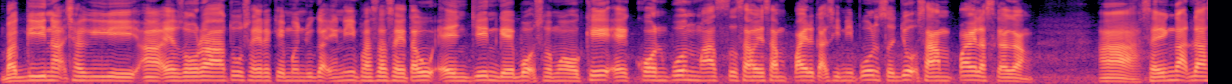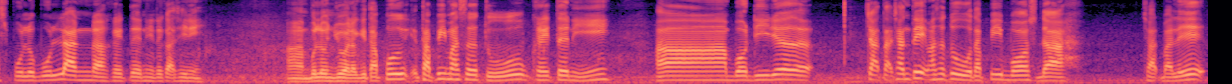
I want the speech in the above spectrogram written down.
Bagi nak cari uh, Ezora tu saya recommend juga yang ni pasal saya tahu enjin gearbox semua okey, aircon pun masa sampai sampai dekat sini pun sejuk sampailah sekarang. Ha, saya ingat dah 10 bulan dah kereta ni dekat sini. Ha, belum jual lagi. Tapi tapi masa tu kereta ni ha, body dia cat tak cantik masa tu. Tapi bos dah cat balik.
